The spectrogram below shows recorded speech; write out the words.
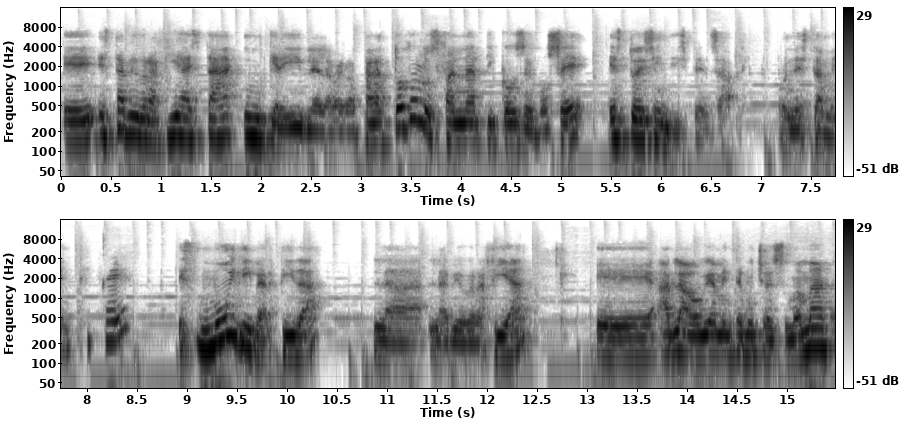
eh, esta biografía está increíble, la verdad. Para todos los fanáticos de Bosé, esto es indispensable, honestamente. Es muy divertida la, la biografía. Eh, habla obviamente mucho de su mamá,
